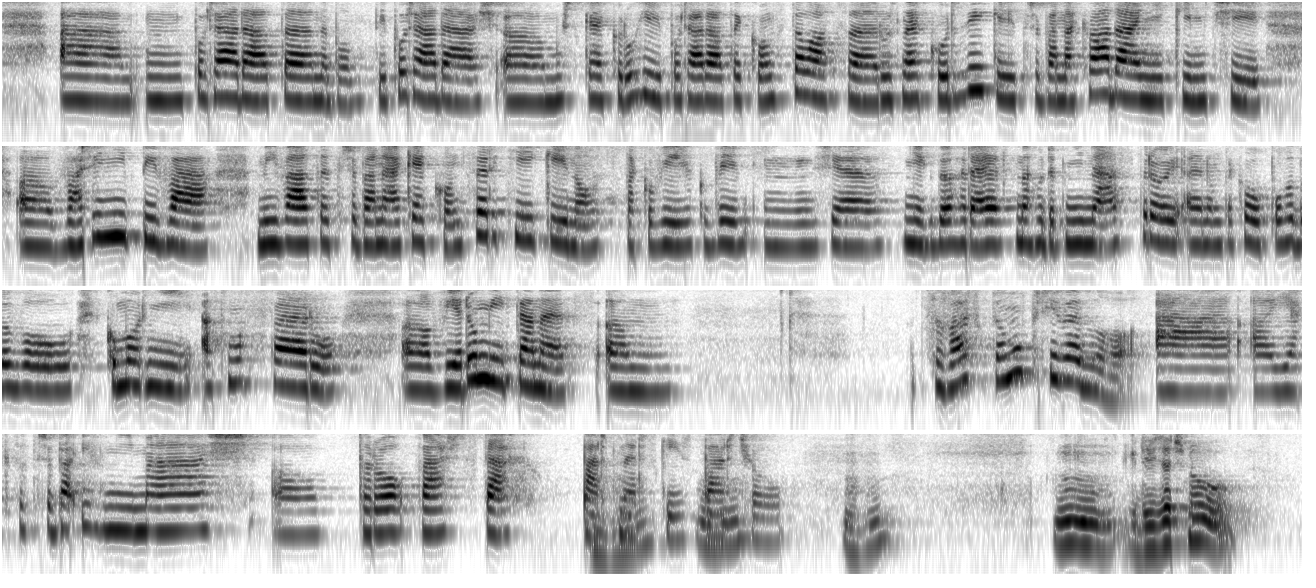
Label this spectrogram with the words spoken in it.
a mm, pořádáte, nebo ty pořádáš uh, mužské kruhy, pořádáte konstelace, různé kurzíky, třeba nakládání kimči, uh, vaření piva, míváte třeba nějaké koncertíky, no takový, jakoby, um, že někdo hraje na hudební nástroj a jenom takovou pohodovou komorní atmosféru, uh, vědomý tanec, um, co vás k tomu přivedlo a, a jak to třeba i vnímáš o, pro váš vztah partnerský mm-hmm. s Barčou? Mm-hmm. Mm, když začnu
